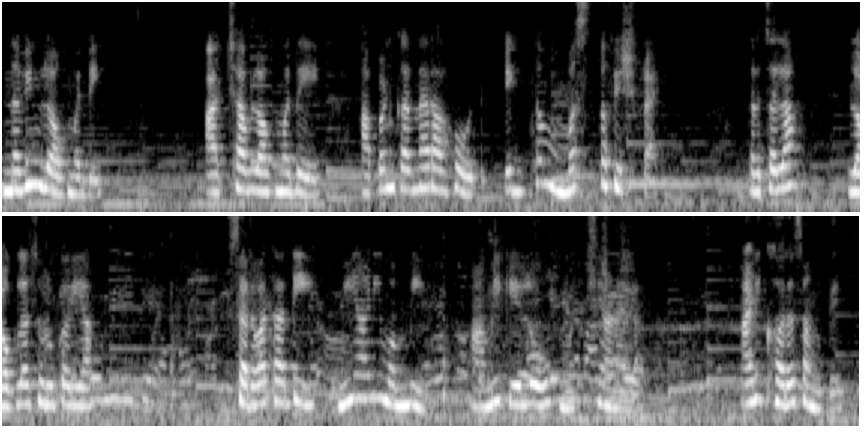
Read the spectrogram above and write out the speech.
नवीन ब्लॉगमध्ये आजच्या ब्लॉगमध्ये आपण करणार आहोत एकदम मस्त फिश फ्राय तर चला ब्लॉगला सुरू करूया. सर्वात आधी मी आणि मम्मी आम्ही गेलो मच्छी आणायला. आणि खरं सांगते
